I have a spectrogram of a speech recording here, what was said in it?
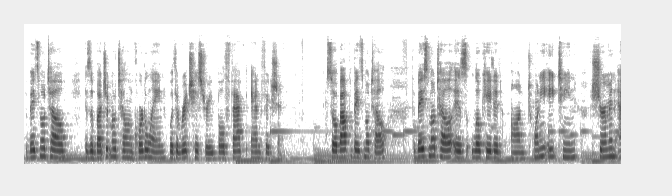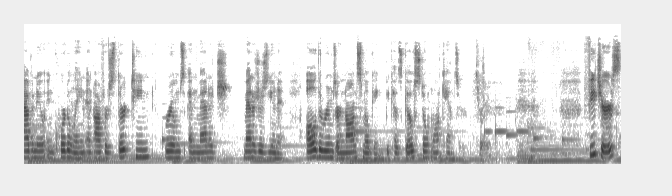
The Bates Motel is a budget motel in Coeur d'Alene with a rich history, both fact and fiction. So, about the Bates Motel, the Bates Motel is located on 2018 Sherman Avenue in Coeur d'Alene and offers 13 rooms and manage, manager's unit. All of the rooms are non smoking because ghosts don't want cancer. That's right. Features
